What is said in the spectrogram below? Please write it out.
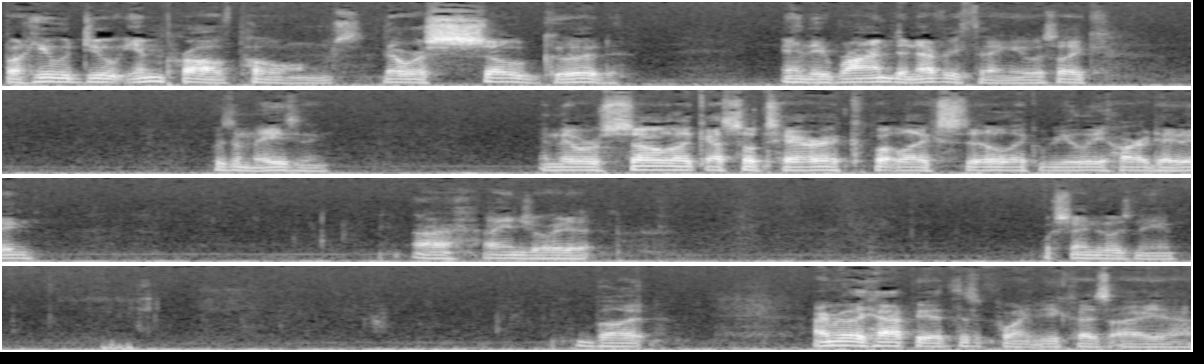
But he would do improv poems that were so good, and they rhymed and everything. It was like, it was amazing. And they were so like esoteric, but like still like really hard hitting. Uh, I enjoyed it. Wish I knew his name. But I'm really happy at this point because I. Uh,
